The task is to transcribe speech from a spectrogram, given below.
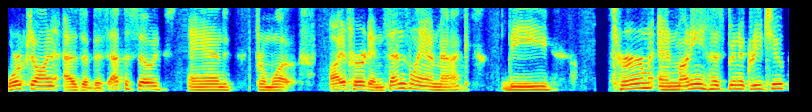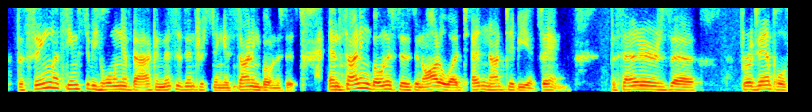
worked on as of this episode. And from what I've heard in Sensland Mac, the term and money has been agreed to. The thing that seems to be holding it back, and this is interesting, is signing bonuses. And signing bonuses in Ottawa tend not to be a thing. The Senators, uh, for example,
